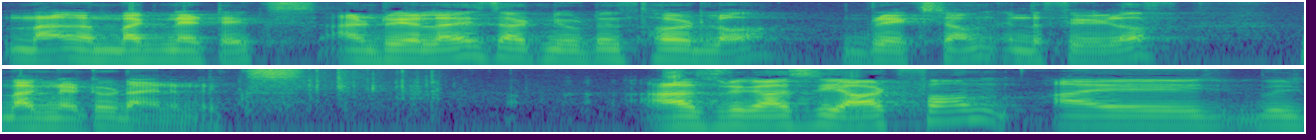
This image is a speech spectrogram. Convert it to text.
ma magnetics and realized that Newton's third law breaks down in the field of magnetodynamics. As regards the art form, I will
